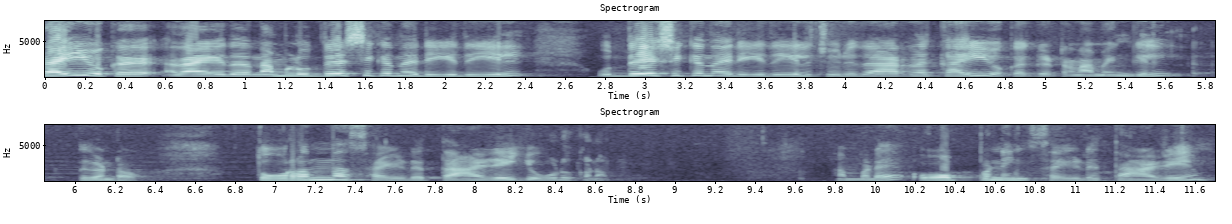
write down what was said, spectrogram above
കൈയൊക്കെ അതായത് നമ്മൾ ഉദ്ദേശിക്കുന്ന രീതിയിൽ ഉദ്ദേശിക്കുന്ന രീതിയിൽ ചുരിദാറിന് കൈയൊക്കെ കിട്ടണമെങ്കിൽ ഇത് കണ്ടോ? തുറന്ന സൈഡ് താഴേക്ക് കൊടുക്കണം. നമ്മുടെ ഓപ്പണിംഗ് സൈഡ് താഴെയും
